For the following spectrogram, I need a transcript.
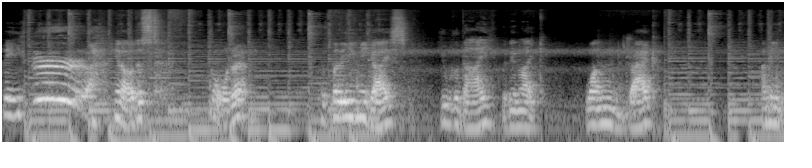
beef, you know, just go order it. Because believe me guys, you will die within like one drag. I mean,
